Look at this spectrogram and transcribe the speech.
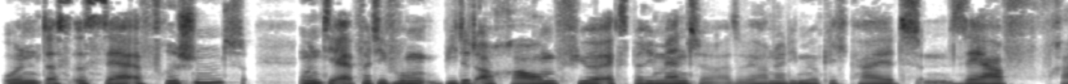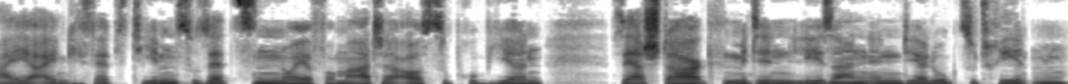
Und das ist sehr erfrischend. Und die App-Vertiefung bietet auch Raum für Experimente. Also wir haben da die Möglichkeit, sehr frei eigentlich selbst Themen zu setzen, neue Formate auszuprobieren, sehr stark mit den Lesern in Dialog zu treten.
